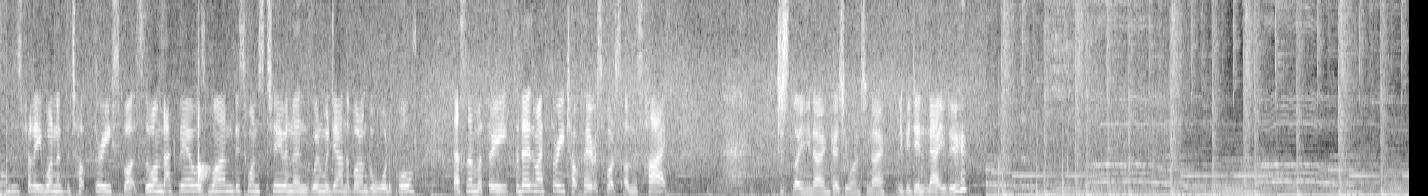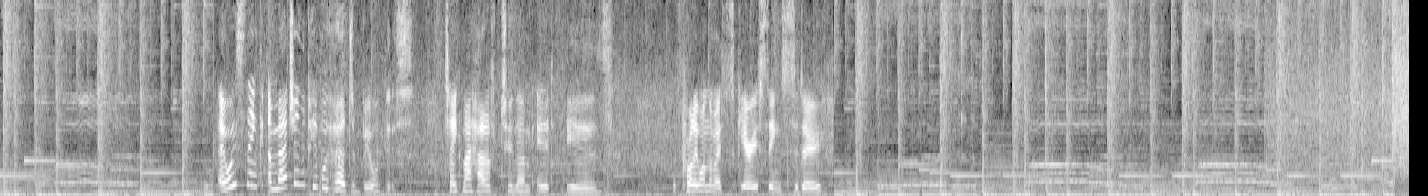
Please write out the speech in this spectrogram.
This is probably one of the top three spots. The one back there was one, this one's two, and then when we're down the bottom of the waterfall, that's number three. So those are my three top favorite spots on this hike just letting you know in case you wanted to know. If you didn't, now you do. I always think, imagine the people who had to build this. Take my hat off to them, it is probably one of the most scariest things to do.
